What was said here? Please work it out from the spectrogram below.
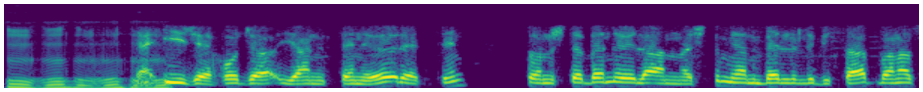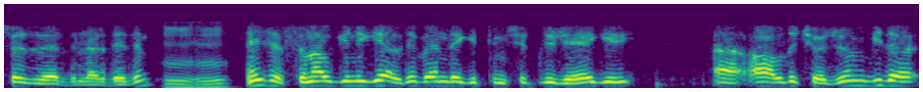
Hı hı hı hı. Yani iyice hoca yani seni öğretsin. Sonuçta ben öyle anlaştım. Yani belirli bir saat bana söz verdiler dedim. Hı hı. Neyse sınav günü geldi. Ben de gittim Sütlüce'ye aldı çocuğum. Bir de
